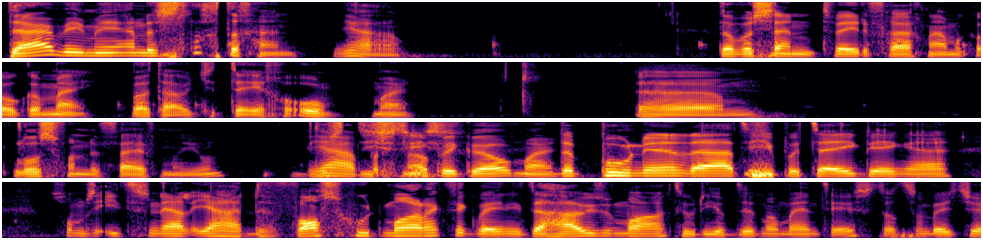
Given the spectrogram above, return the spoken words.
daar weer mee aan de slag te gaan? Ja, Dat was zijn tweede vraag namelijk ook aan mij. Wat houd je tegen om? Maar Ehm, Los van de 5 miljoen. Dus Ja, die precies. snap ik wel, maar... De poen inderdaad, de hypotheekdingen. Soms iets sneller. Ja, de vastgoedmarkt. Ik weet niet, de huizenmarkt, hoe die op dit moment is. Dat is een beetje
